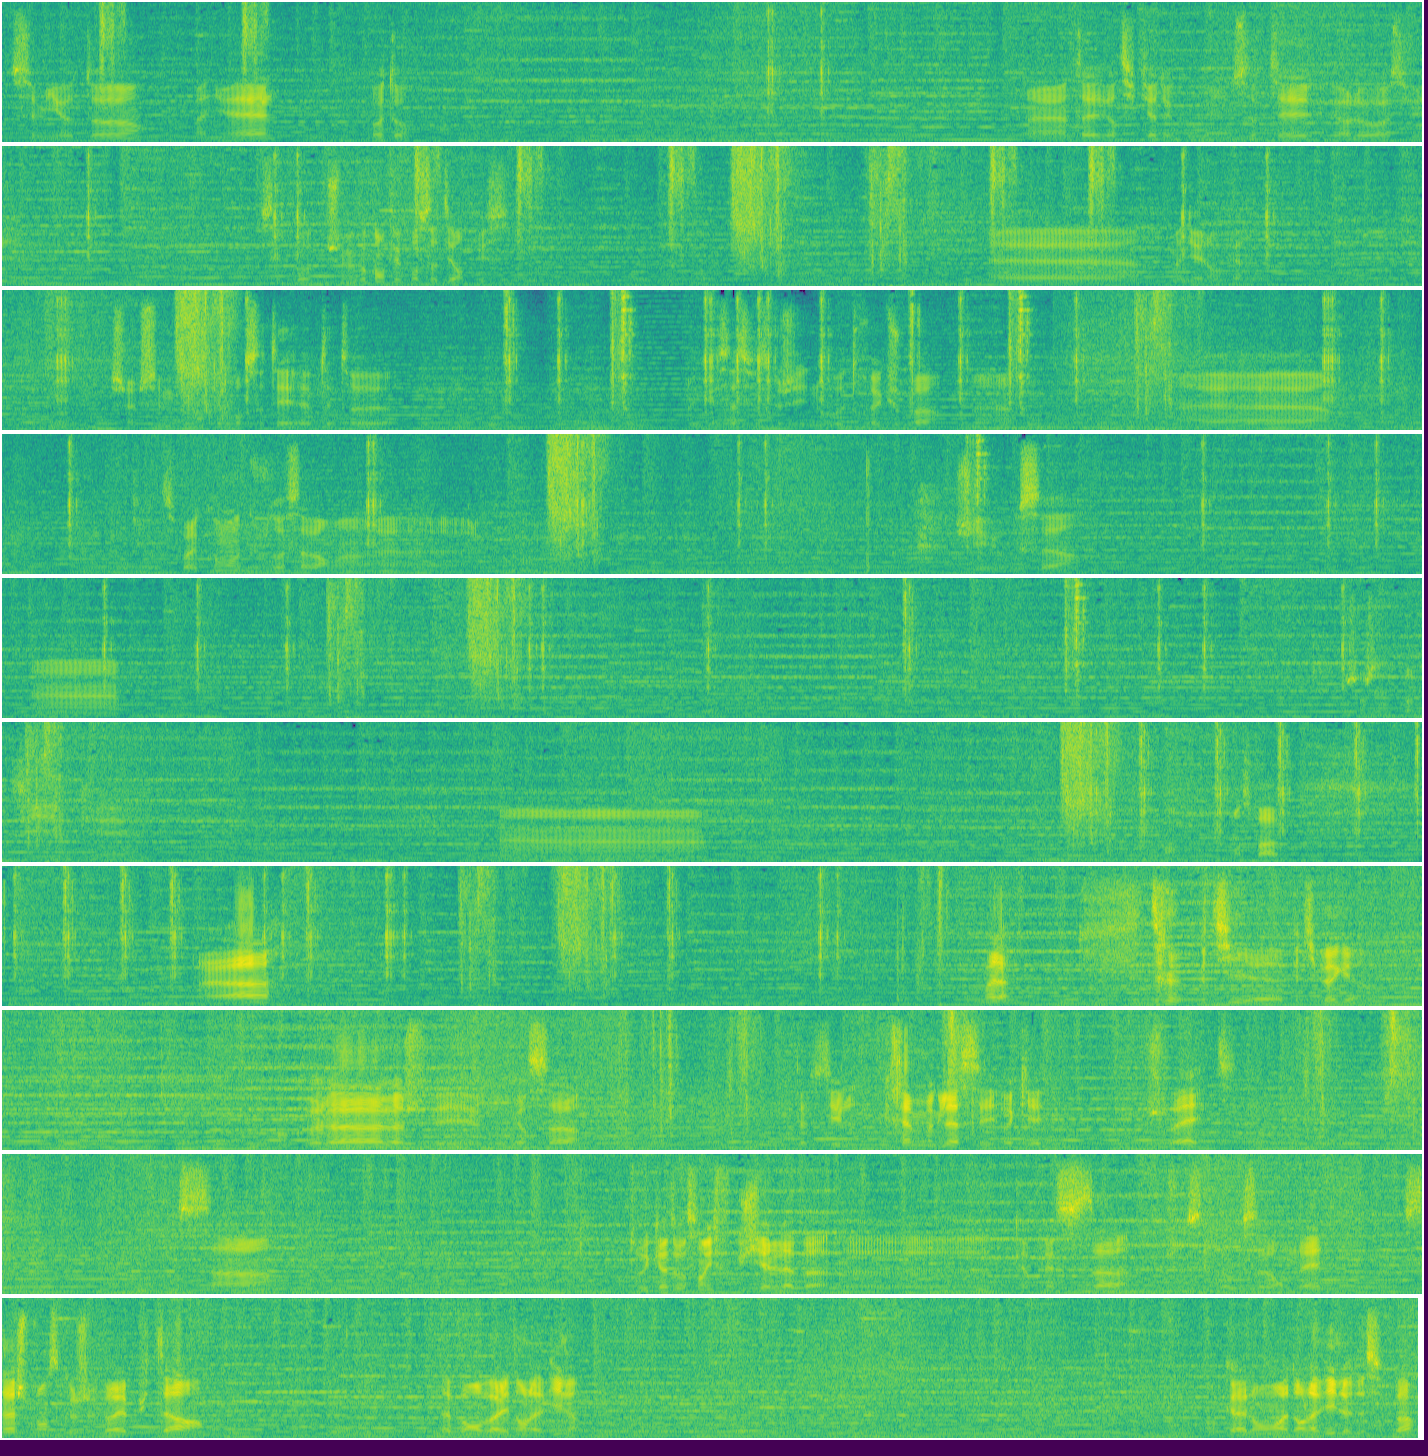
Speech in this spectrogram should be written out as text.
Semi-auto, manuel, auto. Euh, taille verticale de coup, sauter vers le haut, suivi. C'est quoi Je sais même pas comment on fait pour sauter en plus. Euh, manuel va faire. Je, je sais même pas comment on fait pour sauter, euh, peut-être... euh, Ok, ça c'est parce que j'ai des nouveaux trucs, je crois. Euh... C'est pour les commandes que je dois savoir moi. Euh... 있어요. Ok. Chouette. Ça. En tous les cas, de toute façon, il faut que j'y aille là-bas. Euh, après ça, je sais pas où ça va emmener. Ça, je pense que je verrai plus tard. hein. D'abord, on va aller dans la ville. Donc allons euh, dans la ville de ce pas.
